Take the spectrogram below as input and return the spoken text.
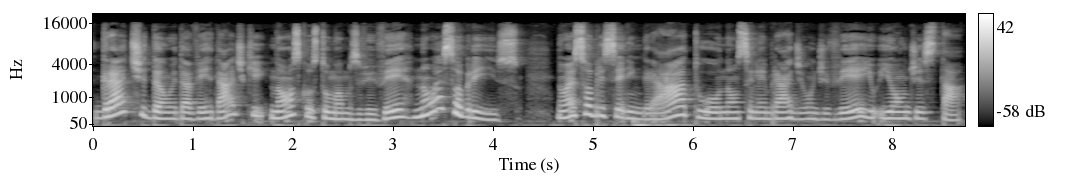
gratidão e da verdade que nós costumamos viver, não é sobre isso. Não é sobre ser ingrato ou não se lembrar de onde veio e onde está.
